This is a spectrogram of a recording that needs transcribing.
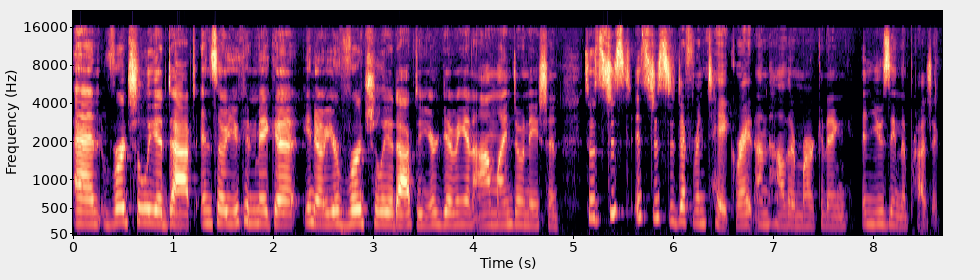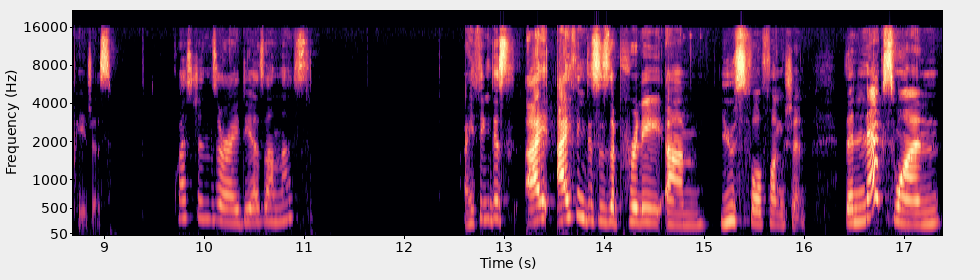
and virtually adopt, and so you can make a you know you're virtually adopting, you're giving an online donation. So it's just it's just a different take, right, on how they're marketing and using the project pages. Questions or ideas on this? I think this, I, I think this is a pretty um, useful function. The next one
